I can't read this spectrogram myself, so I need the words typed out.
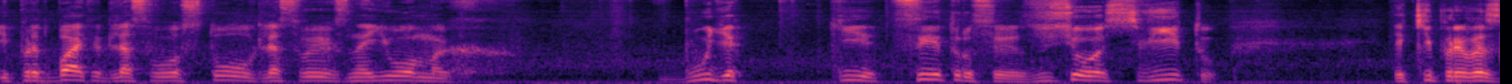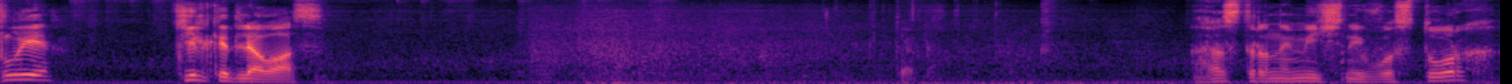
і придбайте для свого столу, для своїх знайомих будь-які цитруси з усього світу, які привезли тільки для вас. Так. Гастрономічний восторг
